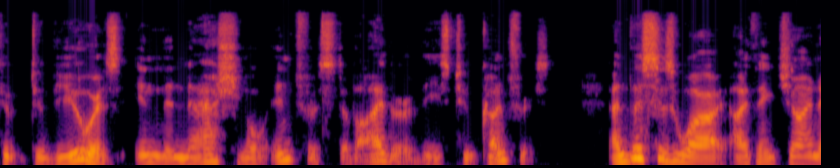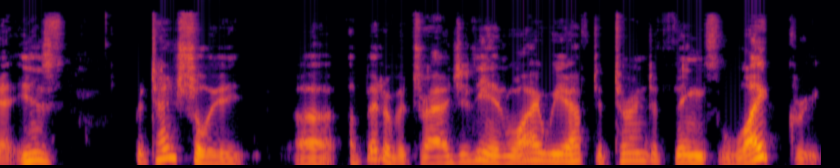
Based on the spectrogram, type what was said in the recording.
to, to view as in the national interest of either of these two countries. And this is why I think China is potentially uh, a bit of a tragedy and why we have to turn to things like Greek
